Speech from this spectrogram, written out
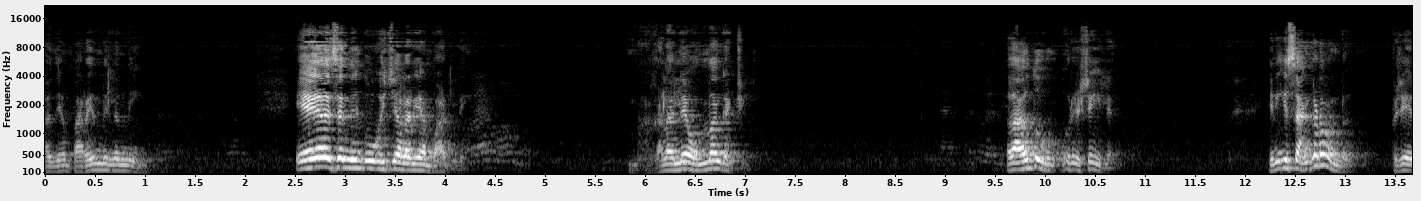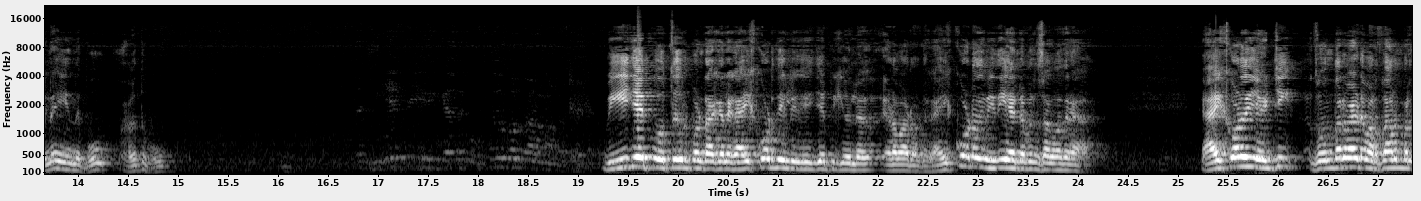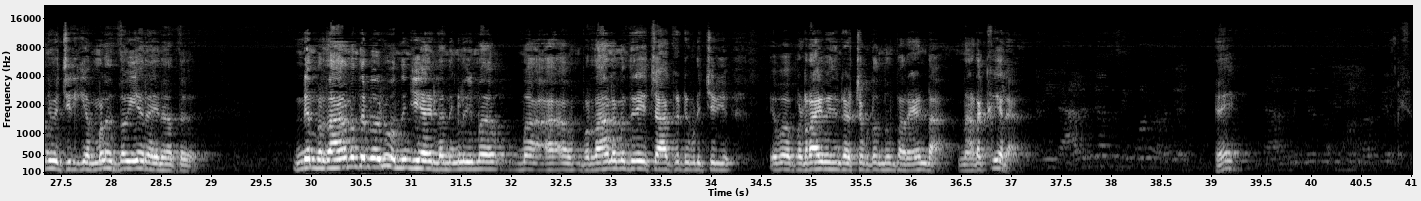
അത് ഞാൻ പറയുന്നില്ലെന്നീ. ഏകദേശം നിങ്ങൾക്ക് ഊഹിച്ചാൽ അറിയാൻ പാടില്ലേ? മകളല്ലേ ഒന്നാം കക്ഷി. അത് അകത്ത് പോകും ഒരു രക്ഷയില്ല. എനിക്ക് സങ്കടമുണ്ട്. പക്ഷെ എന്നെ ഇന്ന് പോവും. അകത്ത് പോവും. ബി ജെ പി ഒത്തുതീർപ്പുണ്ടാക്കല ഹൈക്കോടതിയിൽ ബി ജെ പിക്ക് വല്ല ഇടപാടുണ്ട്. ഹൈക്കോടതി വിധി എന്റെ മുൻ സഹോദര. ഹൈക്കോടതി ജഡ്ജി സ്വന്തമായിട്ട് വർത്തമാനം പറഞ്ഞു വെച്ചിരിക്കുക. നമ്മൾ എന്തോ ചെയ്യാൻ അതിനകത്ത്? ഇന്ത്യൻ പ്രധാനമന്ത്രി പോലും ഒന്നും ചെയ്യാനില്ല. നിങ്ങൾ പ്രധാനമന്ത്രി ചാക്കിട്ട് പിടിച്ച് ഇപ്പോൾ പിണറായി വിജയൻ രക്ഷപ്പെട്ടൊന്നും പറയണ്ട. നടക്കുകയില്ല. ഏ?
